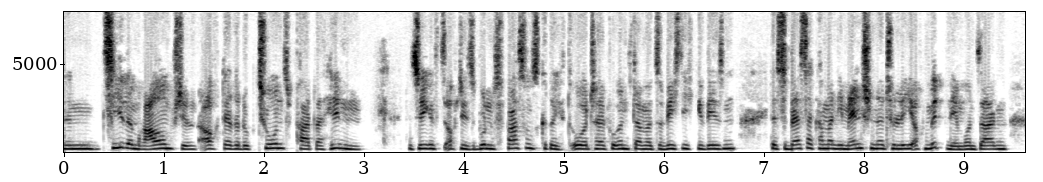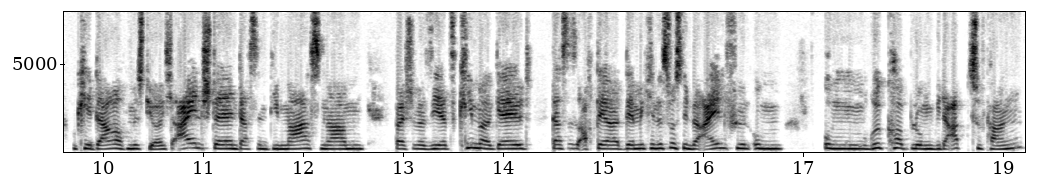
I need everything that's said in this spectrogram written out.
ein Ziel im Raum steht und auch der Reduktionspart dahin, Deswegen ist auch dieses Bundesverfassungsgerichtsurteil für uns damals so wichtig gewesen. Desto besser kann man die Menschen natürlich auch mitnehmen und sagen, okay, darauf müsst ihr euch einstellen, das sind die Maßnahmen, beispielsweise jetzt Klimageld, das ist auch der, der Mechanismus, den wir einführen, um, um Rückkopplungen wieder abzufangen.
